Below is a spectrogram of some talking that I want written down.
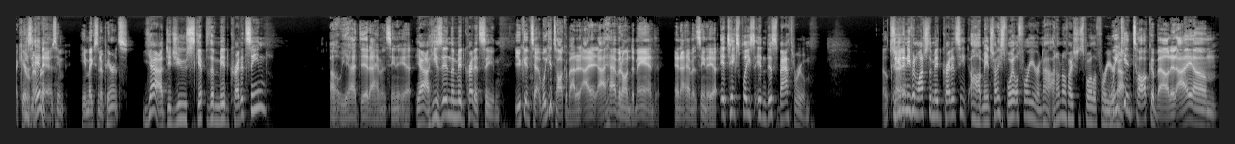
I can't He's in remember. it. Is he? He makes an appearance. Yeah, did you skip the mid credit scene? Oh yeah, I did. I haven't seen it yet. Yeah, he's in the mid credit scene. You can tell. We can talk about it. I I have it on demand, and I haven't seen it yet. It takes place in this bathroom. Okay. So you didn't even watch the mid credit scene? Oh man, should I spoil it for you or not? I don't know if I should spoil it for you or We can talk about it. I um.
